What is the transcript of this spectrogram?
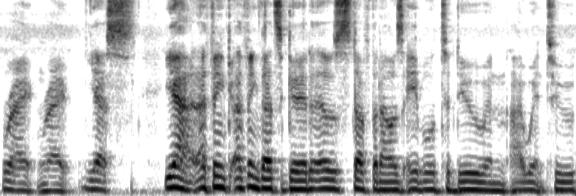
Right, right. Yes. Yeah, I think I think that's good. It was stuff that I was able to do and I went to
